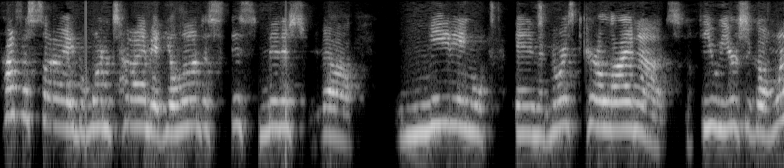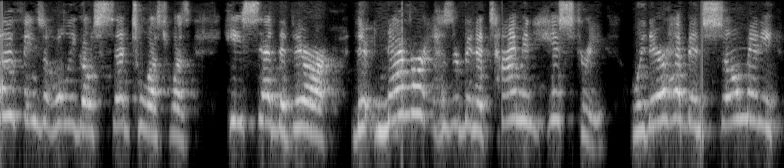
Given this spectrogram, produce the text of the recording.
prophesied one time at Yolanda's this ministry uh, meeting in North Carolina a few years ago. One of the things the Holy Ghost said to us was, He said that there are, there never has there been a time in history where there have been so many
